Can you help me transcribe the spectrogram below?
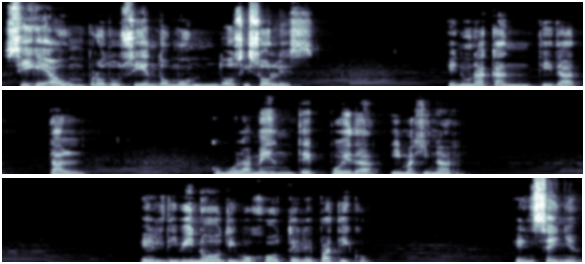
sigue aún produciendo mundos y soles en una cantidad tal como la mente pueda imaginar. El divino dibujo telepático enseña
